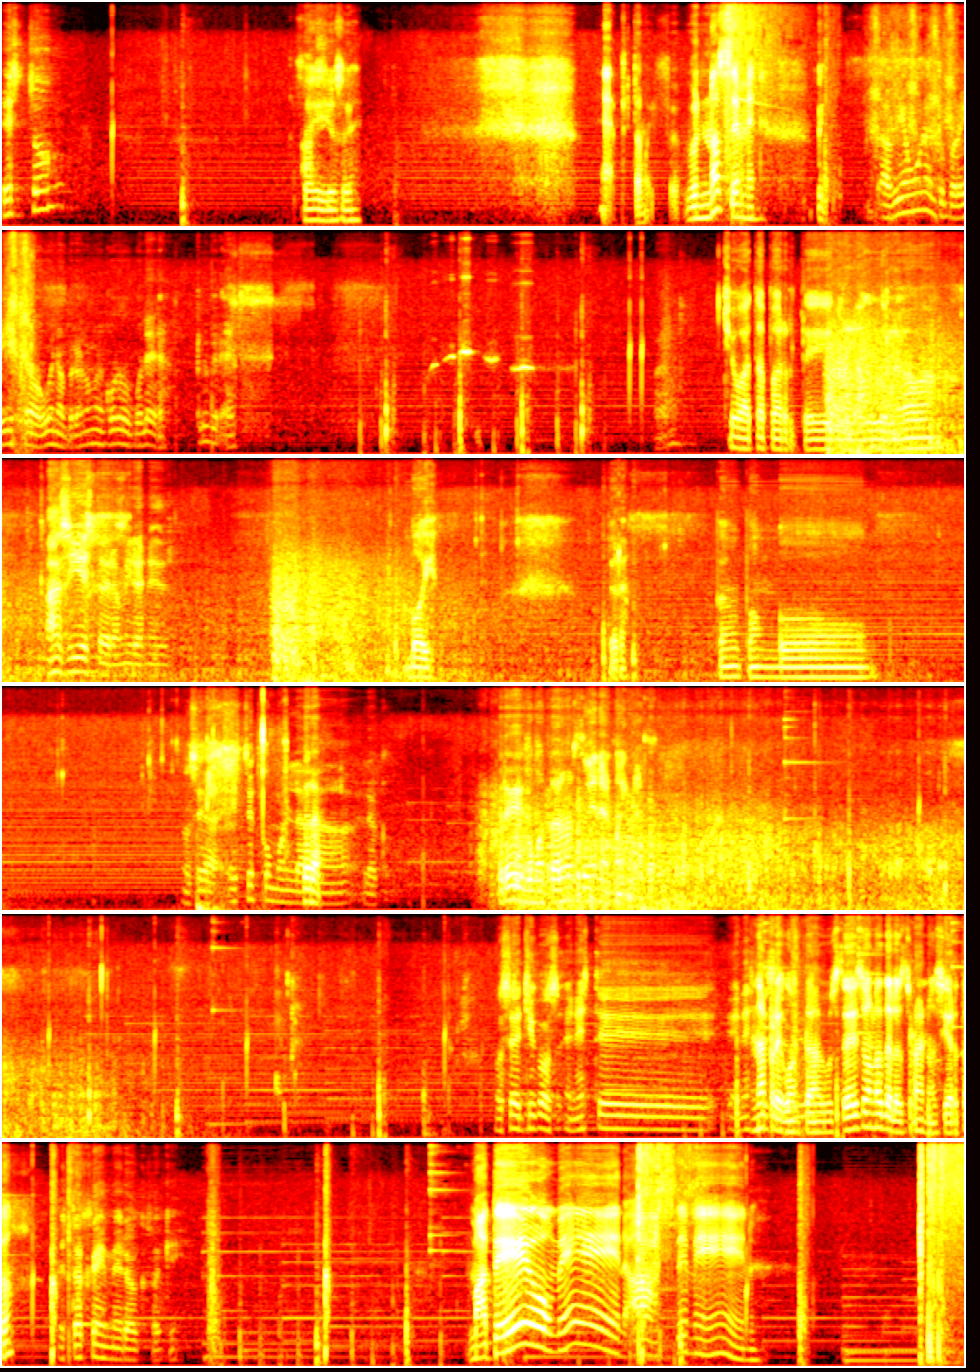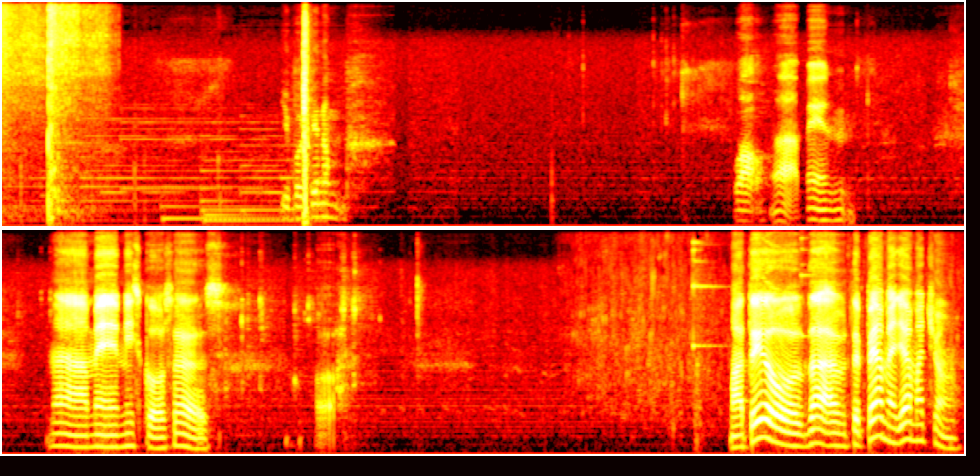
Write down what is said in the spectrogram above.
esto. Sí, yo sé. Ah, está muy feo. No sé, men. Uy, Había una que por ahí estaba buena, pero no me acuerdo cuál era. Creo que era esa. Yo voy a taparte de lava. Ah, sí, esta era, mira, Nether. Voy. Espera. Acá me pongo... O sea, esto es como en la... Espera. la- Creo que como tal no estoy en el Minecraft. O sea, chicos, en este... En este Una pregunta, servidor ustedes son los de los truenos, ¿cierto? Está Heimerox aquí. Mateo, men. Ah, este men. ¿Y por qué no...? Wow. Ah, men. Ah, men, mis cosas. Ah. Mateo, da, te pégame ya, macho.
